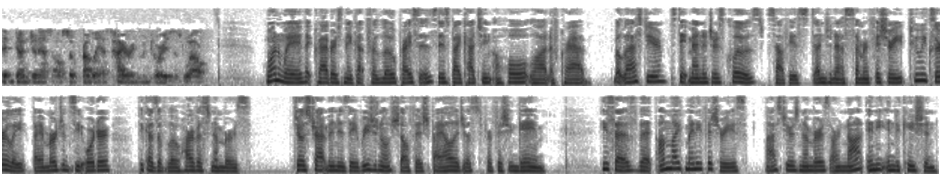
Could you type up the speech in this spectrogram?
that Dungeness also probably has higher inventories as well. One way that crabbers make up for low prices is by catching a whole lot of crab. But last year, state managers closed Southeast Dungeness summer fishery two weeks early by emergency order because of low harvest numbers. Joe Stratman is a regional shellfish biologist for Fish and Game. He says that unlike many fisheries, last year's numbers are not any indication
